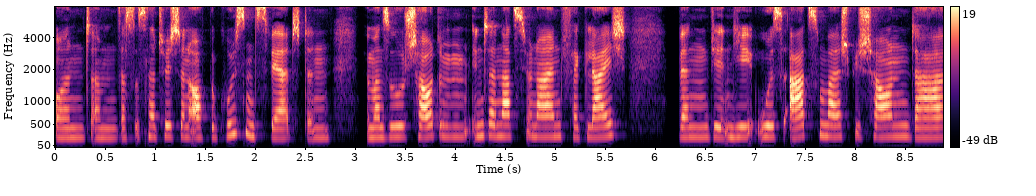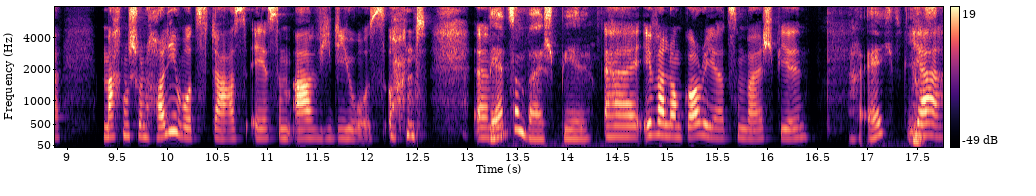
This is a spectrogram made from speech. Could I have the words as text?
Und ähm, das ist natürlich dann auch begrüßenswert, denn wenn man so schaut im internationalen Vergleich, wenn wir in die USA zum Beispiel schauen, da machen schon Hollywood-Stars ASMR-Videos. Und ähm, Wer zum Beispiel? Äh, Eva Longoria zum Beispiel. Ach echt? Lustig. Ja,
